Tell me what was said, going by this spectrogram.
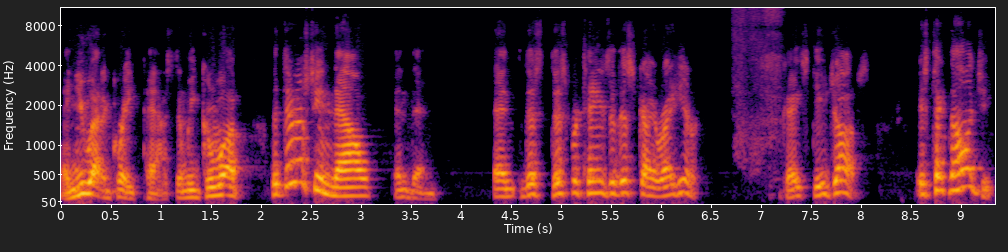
and you had a great past, and we grew up. The difference between now and then and this this pertains to this guy right here okay steve jobs is technology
